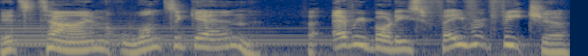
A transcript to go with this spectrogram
It's time, once again, for everybody's favourite feature.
